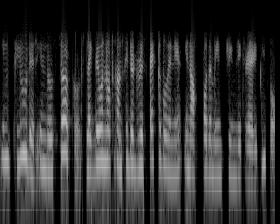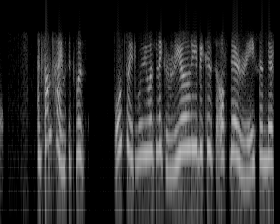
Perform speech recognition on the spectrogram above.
included in those circles. Like they were not considered respectable in, enough for the mainstream literary people. And sometimes it was also it was, it was like really because of their race and their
